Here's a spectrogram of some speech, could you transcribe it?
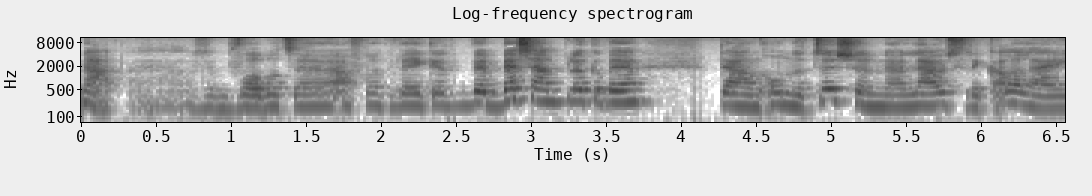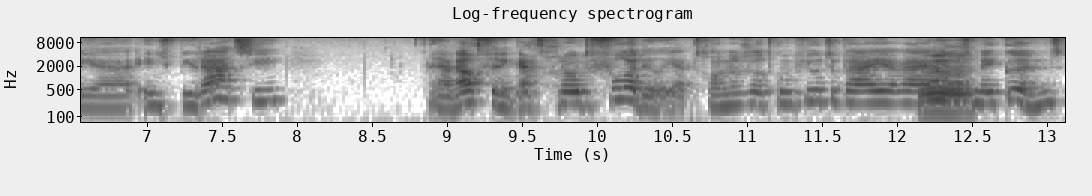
Nou, eh, als ik bijvoorbeeld eh afgelopen weken be- best aan het plukken ben, dan ondertussen eh, luister ik allerlei inspiratie. Ja, dat vind ik echt een grote voordeel. Je hebt gewoon een soort computer bij je waar je Mhm. alles mee kunt.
